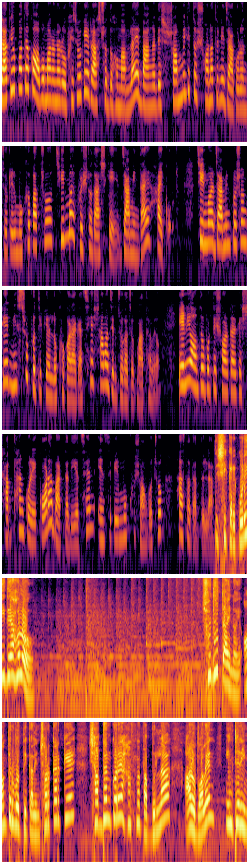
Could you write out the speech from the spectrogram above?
জাতীয় পতাকা অবমাননার অভিযোগে রাষ্ট্রদ্রোহ মামলায় বাংলাদেশ সম্মিলিত সনাতনী জাগরণ জোটের মুখপাত্র চিন্ময় কৃষ্ণ দাসকে জামিন দেয় হাইকোর্ট। চিন্ময়ের জামিন প্রসঙ্গে মিশ্র প্রতিক্রিয়া লক্ষ্য করা গেছে সামাজিক যোগাযোগ মাধ্যমেও। এ নিয়ে অন্তর্বর্তী সরকারকে সাবধান করে কড়া বার্তা দিয়েছেন এনসিপির মুখ্য সংগঠক হাসনাত আবদুল্লাহ। স্বীকার করেই দেয়া হলো? শুধু তাই নয়, অন্তর্বর্তীকালীন সরকারকে সাবধান করে হাসনাত আবদুল্লাহ আরও বলেন, ইন্টারিম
